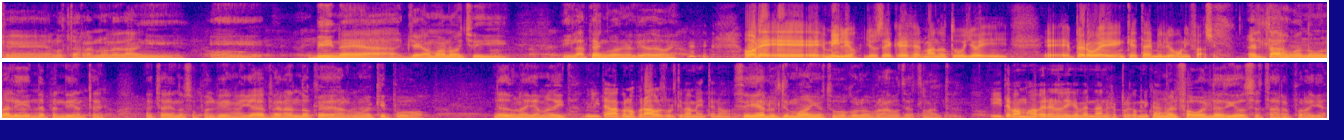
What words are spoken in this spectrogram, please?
que los terrenos le dan y, vine, a, llegamos anoche y, y, la tengo en el día de hoy. Jorge, eh, Emilio, yo sé que es hermano tuyo, y, pero ¿en qué está Emilio Bonifacio? Él está jugando en una liga independiente está yendo súper bien allá, esperando que algún equipo le dé una llamadita. Militaba con los Bravos últimamente, ¿no? Sí, el último año estuvo con los Bravos de Atlanta. ¿Y te vamos a ver en la Liga Invernal en República Dominicana? Con el favor de Dios estaré por allá.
